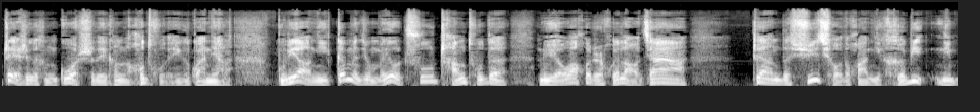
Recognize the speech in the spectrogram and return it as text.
这也是个很过时的、很老土的一个观念了，不必要。你根本就没有出长途的旅游啊，或者是回老家呀。这样的需求的话，你何必？你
